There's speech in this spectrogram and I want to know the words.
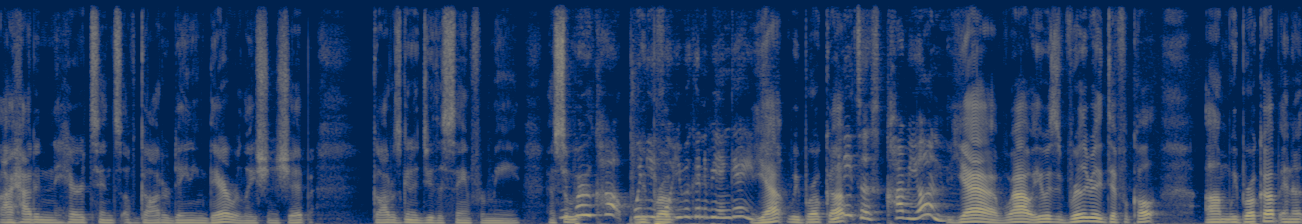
I had an inheritance of God ordaining their relationship. God was going to do the same for me, and so you broke up when you broke- thought you were going to be engaged. yeah, we broke You up. need to carry on. Yeah, wow, it was really really difficult. Um, we broke up, and uh,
